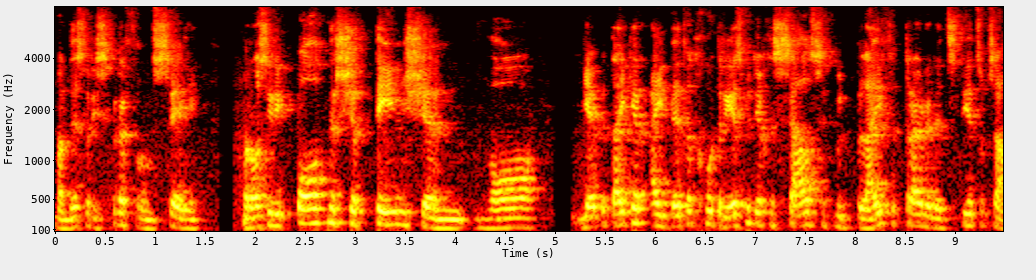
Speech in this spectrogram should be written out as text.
want dis wat die skrif vir ons sê. Maar daar's hierdie partnership tension waar jy baie keer uit dit wat God reeds met jou gesels het moet bly vertrou dat dit steeds op sy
